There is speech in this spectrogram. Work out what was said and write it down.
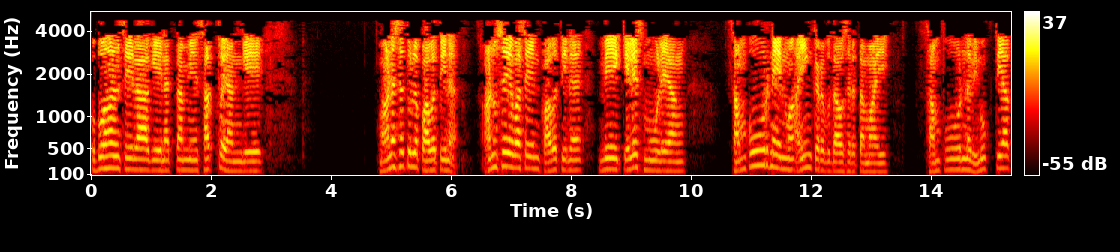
ඔබ වහන්සේලාගේ නැත්තම් මේ සත්වයන්ගේ මනස තුල පවතින අනුසය වශයෙන් පවතින මේ කෙලෙස් මූලයන් සම්පූර්ණයෙන්ම අයින් කරපු දවසට තමයි සම්පූර්ණ විමුක්තියක්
